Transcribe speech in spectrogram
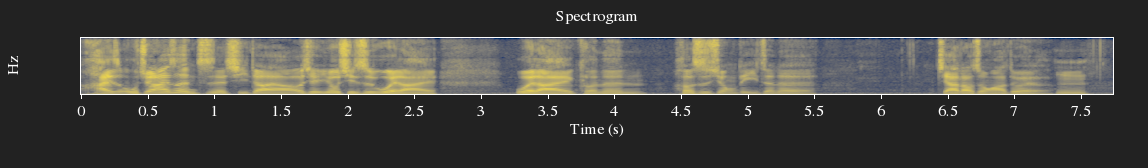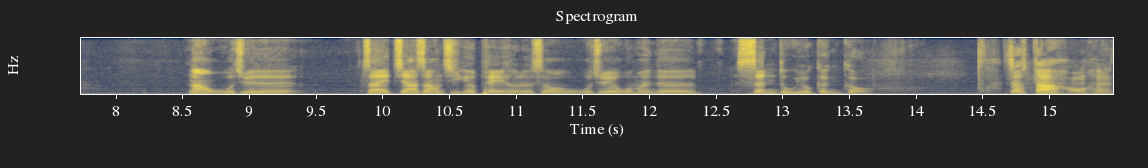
还是我觉得还是很值得期待啊，而且尤其是未来，未来可能贺氏兄弟真的加到中华队了，嗯，那我觉得再加上几个配合的时候，我觉得我们的深度又更够。这大家好像很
